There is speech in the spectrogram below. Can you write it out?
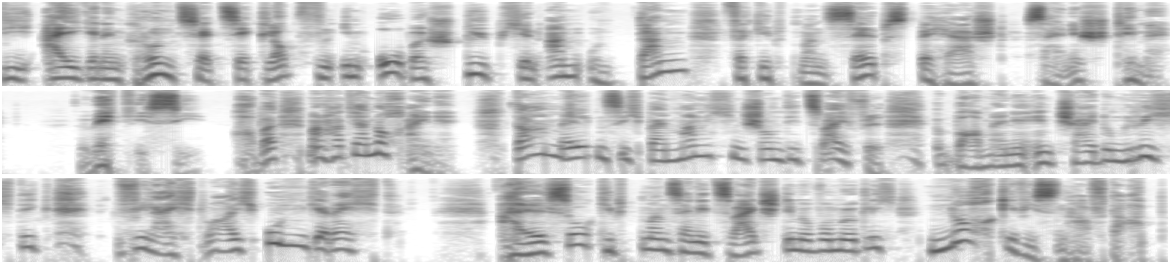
die eigenen Grundsätze klopfen im Oberstübchen an und dann vergibt man selbstbeherrscht seine Stimme. Weg ist sie. Aber man hat ja noch eine. Da melden sich bei manchen schon die Zweifel. War meine Entscheidung richtig? Vielleicht war ich ungerecht. Also gibt man seine Zweitstimme womöglich noch gewissenhafter ab.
